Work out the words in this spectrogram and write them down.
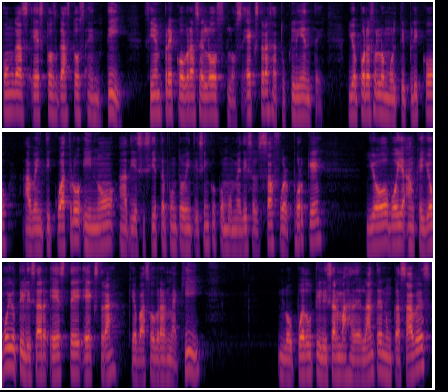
pongas estos gastos en ti, siempre cóbraselos los extras a tu cliente. Yo por eso lo multiplico a 24 y no a 17.25 como me dice el software, porque yo voy, aunque yo voy a utilizar este extra que va a sobrarme aquí, lo puedo utilizar más adelante, nunca sabes,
